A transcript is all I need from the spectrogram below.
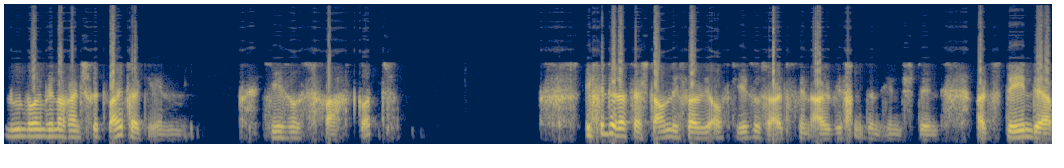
nun wollen wir noch einen Schritt weitergehen. Jesus fragt Gott. Ich finde das erstaunlich, weil wir oft Jesus als den Allwissenden hinstehen, als den, der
